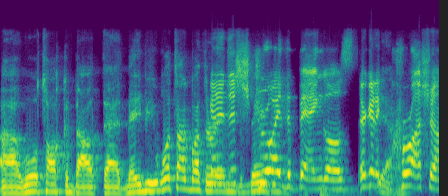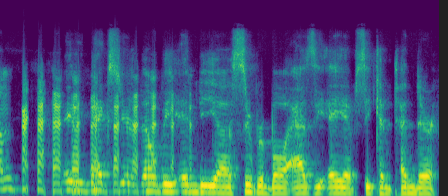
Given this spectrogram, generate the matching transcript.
uh, we'll talk about that. Maybe we'll talk about the. Going to destroy maybe, the Bengals. They're going to yeah. crush them. maybe next year they'll be in the uh, Super Bowl as the AFC contender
